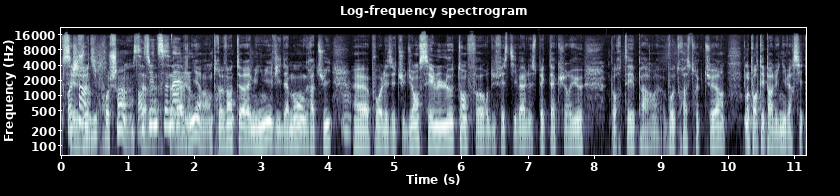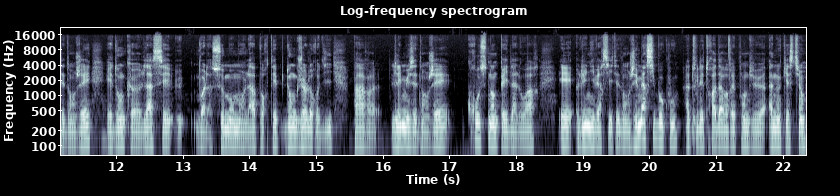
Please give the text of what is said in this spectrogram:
C'est prochain. jeudi prochain. Dans ça, va, ça venir entre 20h et minuit, évidemment, gratuit euh, pour les étudiants. C'est le temps fort du festival de spectacle curieux porté par euh, vos trois structures, porté par l'Université d'Angers. Et donc euh, là, c'est euh, voilà, ce moment-là porté, donc je le redis, par euh, les musées d'Angers. Crous Nantes Pays de la Loire et l'Université d'Angers. Merci beaucoup à tous les trois d'avoir répondu à nos questions.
